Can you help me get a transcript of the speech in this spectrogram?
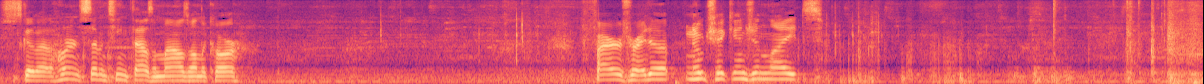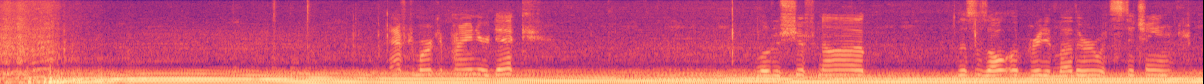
So it's got about 117,000 miles on the car. Fires right up, no check engine lights. Aftermarket Pioneer deck. Lotus shift knob. This is all upgraded leather with stitching.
